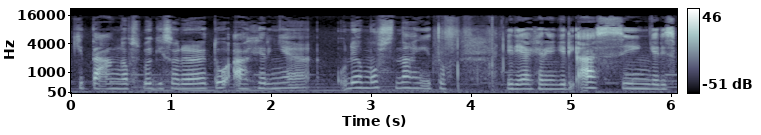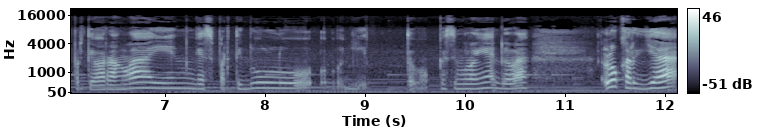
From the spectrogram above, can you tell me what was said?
kita anggap sebagai saudara itu akhirnya udah musnah gitu. Jadi akhirnya jadi asing jadi seperti orang lain gak seperti dulu gitu. Kesimpulannya adalah lu kerja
